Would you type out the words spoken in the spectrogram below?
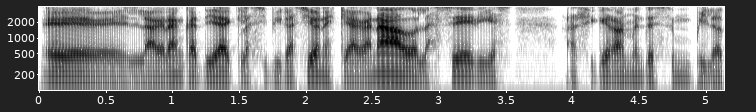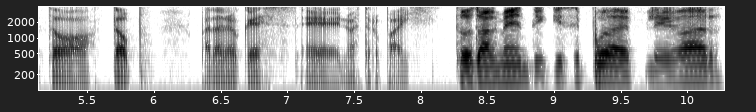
Eh, la gran cantidad de clasificaciones que ha ganado, las series, así que realmente es un piloto top para lo que es eh, nuestro país. Totalmente, y que se pueda desplegar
